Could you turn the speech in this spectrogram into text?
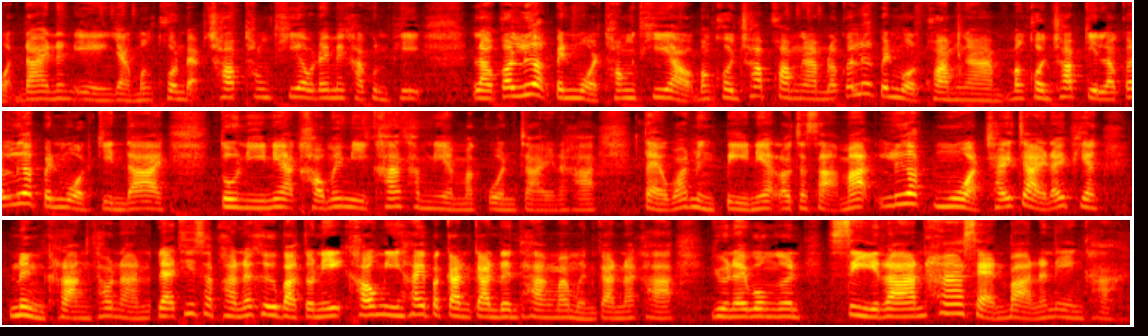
วดได้นั่นเอง อย่างบางคนแบบชอบท่องเที่ยวได้ไหมคะคุณพี่ เราก็เลือกเป็นหมวดท่องเที่ยว บางคนชอบความงามเราก็เลือกเป็นหมวดความงาม บางคนชอบกินเราก็เลือกเป็นหมวดกินได้ ตัวนี้เนี่ยเขาไม่มีค่าธรรมเนียมมากวนใจนะคะ แต่ว่า 1 ปีเนี่ยเราจะสามารถเลือกหมวดใช้จ่ายได้เพียง 1 ครั้งเท่านั้น และที่สำคัญก็คือบัตรตัวนี้เขามีให้ประกันการเดินทางมาเหมือนกันนะคะ อยู่ในวงเงิน4ล้าน5แสนบาทนั่นเองค่ะ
